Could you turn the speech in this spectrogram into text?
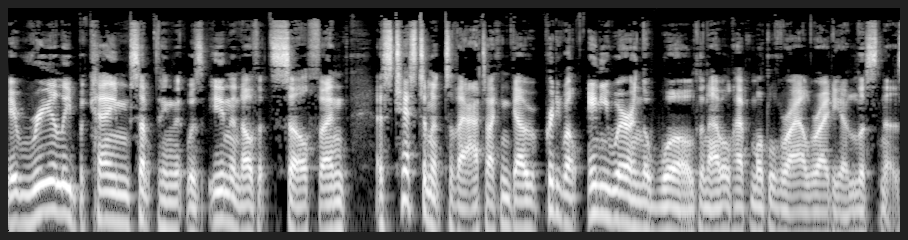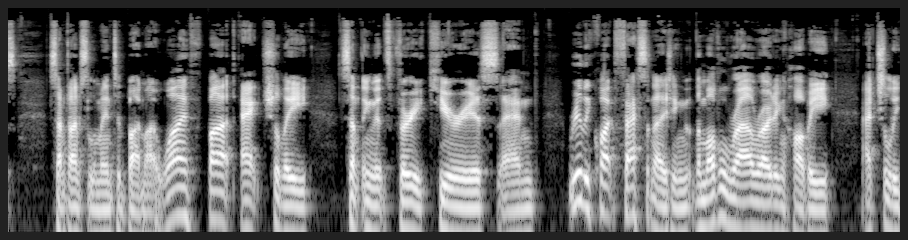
It really became something that was in and of itself. And as testament to that, I can go pretty well anywhere in the world and I will have model rail radio listeners. Sometimes lamented by my wife, but actually something that's very curious and really quite fascinating that the model railroading hobby actually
